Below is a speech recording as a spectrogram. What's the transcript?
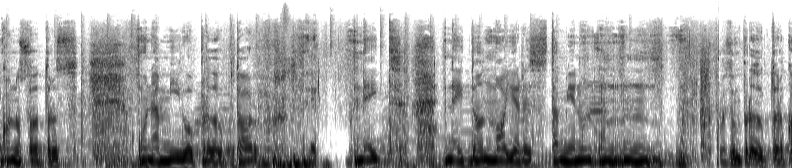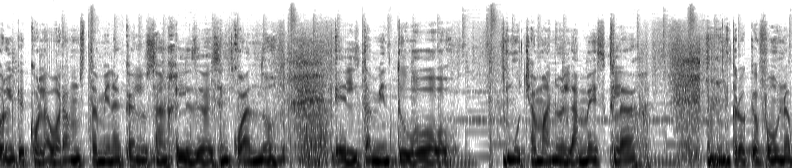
con nosotros un amigo productor, Nate. Nate Don Moyer es también un- pues un productor con el que colaboramos también acá en Los Ángeles de vez en cuando. Él también tuvo mucha mano en la mezcla. Creo que fue una,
